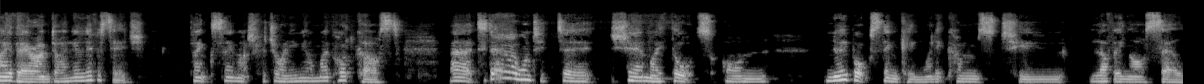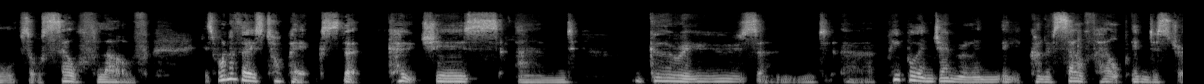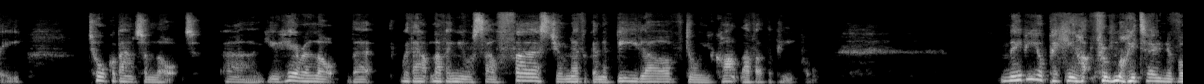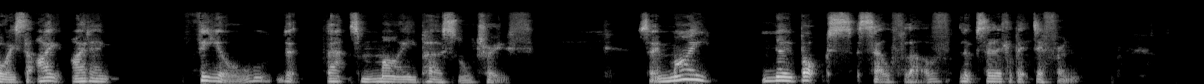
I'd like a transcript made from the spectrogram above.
Hi there, I'm Dinah Liversidge. Thanks so much for joining me on my podcast. Uh, today I wanted to share my thoughts on no box thinking when it comes to loving ourselves or self love. It's one of those topics that coaches and gurus and uh, people in general in the kind of self help industry talk about a lot. Uh, you hear a lot that without loving yourself first, you're never going to be loved or you can't love other people. Maybe you're picking up from my tone of voice that I, I don't feel that that's my personal truth. So my no box self love looks a little bit different.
